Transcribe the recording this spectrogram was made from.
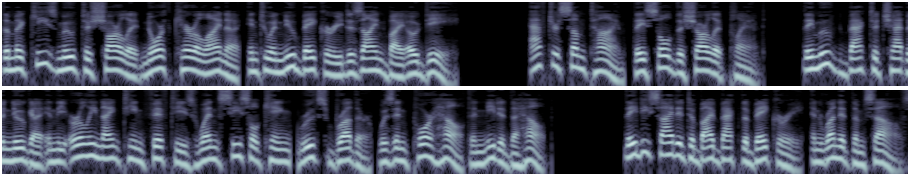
The McKees moved to Charlotte, North Carolina, into a new bakery designed by O.D. After some time, they sold the Charlotte plant. They moved back to Chattanooga in the early 1950s when Cecil King, Ruth's brother, was in poor health and needed the help. They decided to buy back the bakery, and run it themselves.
